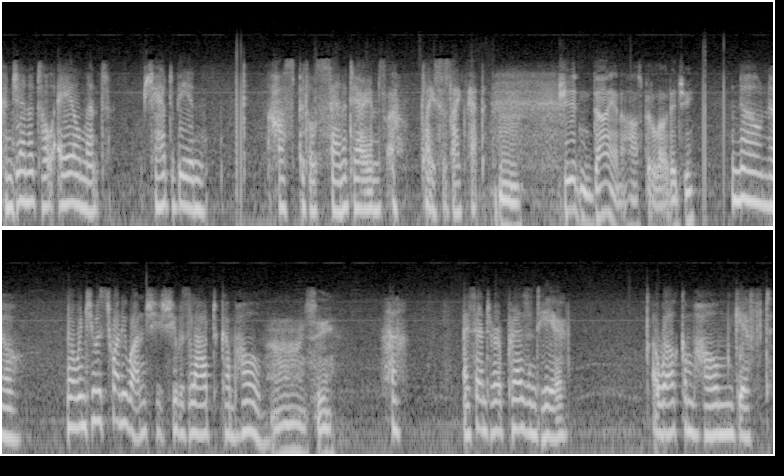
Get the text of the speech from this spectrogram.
congenital ailment. She had to be in hospitals, sanitariums, uh, places like that. Hmm. She didn't die in a hospital, though, did she? No, no. No, when she was 21, she, she was allowed to come home. Oh, I see. I sent her a present here. A welcome home gift.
